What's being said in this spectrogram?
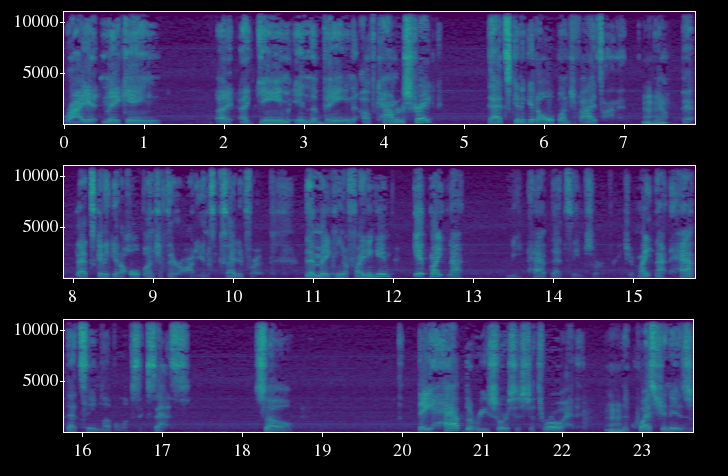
Riot making a, a game in the vein of Counter Strike, that's going to get a whole bunch of eyes on it. Mhm. You know, that that's going to get a whole bunch of their audience excited for it. Them making a fighting game, it might not have that same sort of reach. It might not have that same level of success. So they have the resources to throw at it. Mhm. The question is,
